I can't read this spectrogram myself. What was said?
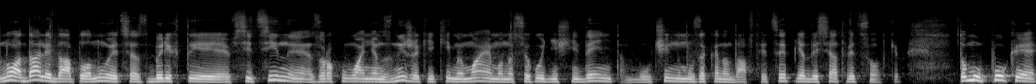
Ну а далі да, планується зберігти всі ціни з урахуванням знижок, які ми маємо на сьогоднішній день там, у чинному законодавстві. Це 50%. Тому поки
